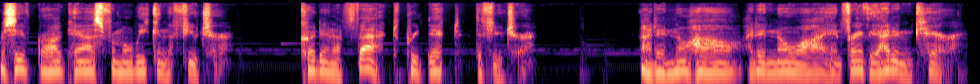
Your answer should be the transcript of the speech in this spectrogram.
receive broadcasts from a week in the future, could in effect predict the future. I didn't know how, I didn't know why, and frankly, I didn't care.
